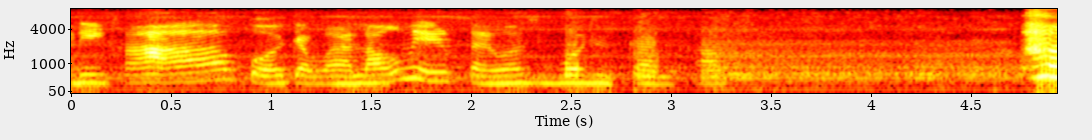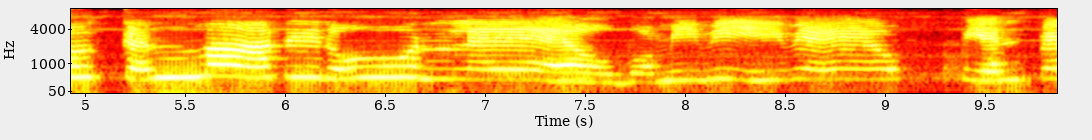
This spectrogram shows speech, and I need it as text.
วัสดีครับผมจะมาร้องเพลงใส่วันสุบถึงกันครับหักกันมาที่โดนแล้วบ่มีวี่แววเปลี่ยนแปล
